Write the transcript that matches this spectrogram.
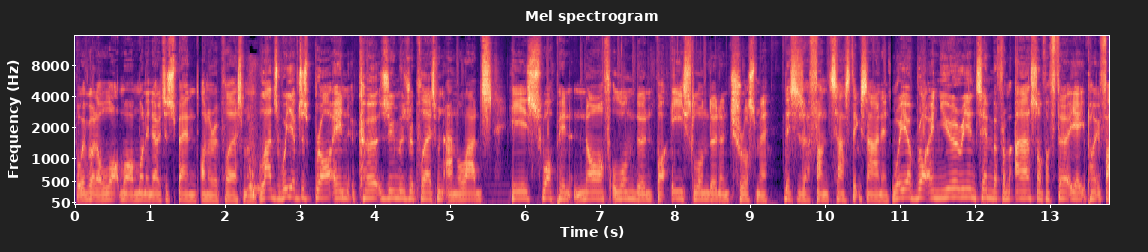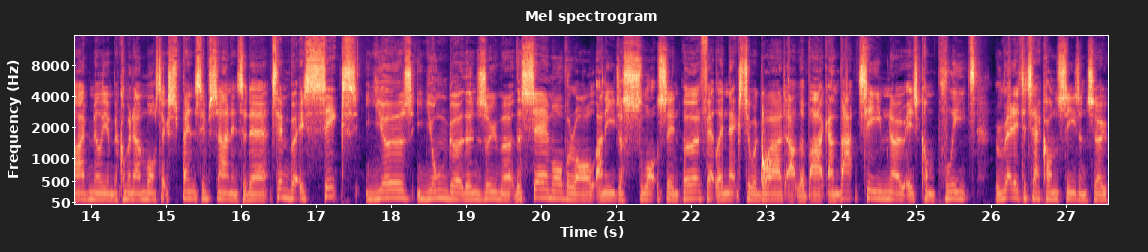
but we've got a lot more money now to spend on a replacement. Lads, we have just brought in Kurt Zouma's replacement, and lads, he is swapping North London for East London, and trust me, this is a fantastic signing. We have brought in Jurrien Timber from Arsenal for 38.5 million, becoming our most expensive signing today. Timber is six years younger than Zouma, the same overall, and he just slots in perfectly next to Aguerd at the back. And that team now is complete, ready to take on season two.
